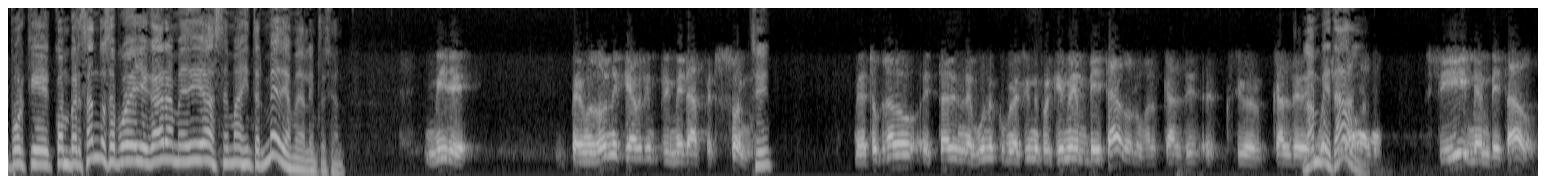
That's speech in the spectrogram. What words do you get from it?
porque conversando se puede llegar a medidas más intermedias, me da la impresión? Mire, perdone que hable en primera persona. Sí. Me ha tocado estar en algunas conversaciones porque me han vetado los alcaldes, el señor alcalde de han vetado? Sí, me han vetado.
